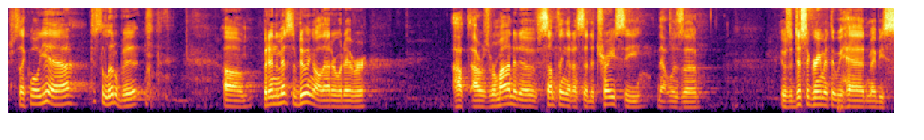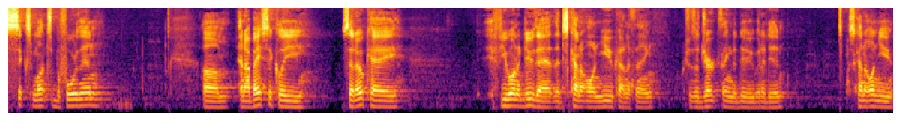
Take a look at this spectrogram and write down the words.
She's like, Well, yeah, just a little bit. Um, but in the midst of doing all that or whatever, I, I, was reminded of something that I said to Tracy that was a, it was a disagreement that we had maybe six months before then. Um, and I basically said, okay, if you want to do that, that's kind of on you, kind of thing, which is a jerk thing to do, but I did. It's kind of on you.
